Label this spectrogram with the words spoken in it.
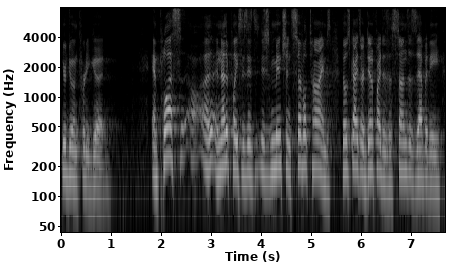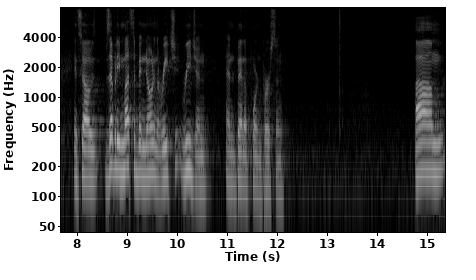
you're doing pretty good. And plus, uh, in other places, it's, it's mentioned several times. Those guys are identified as the sons of Zebedee. And so Zebedee must have been known in the reach, region and been an important person. Um,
